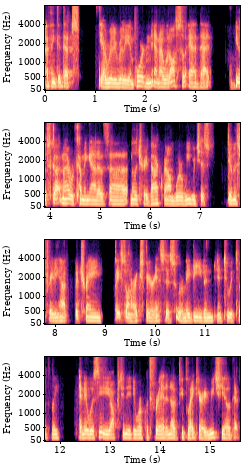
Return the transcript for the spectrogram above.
I think that that's yeah, really, really important. And I would also add that, you know, Scott and I were coming out of uh, military background where we were just demonstrating how to train based on our experiences or maybe even intuitively. And it was the opportunity to work with Fred and other people like Gary Riccio that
